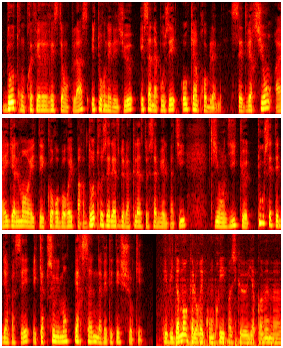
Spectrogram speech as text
D'autres ont préféré rester en classe et tourner les yeux, et ça n'a posé aucun problème. Cette version a également été corroborée par d'autres élèves de la classe de Samuel Paty, qui ont dit que tout s'était bien passé et qu'absolument personne n'avait été choqué. Évidemment qu'elle aurait compris parce qu'il y a quand même euh,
